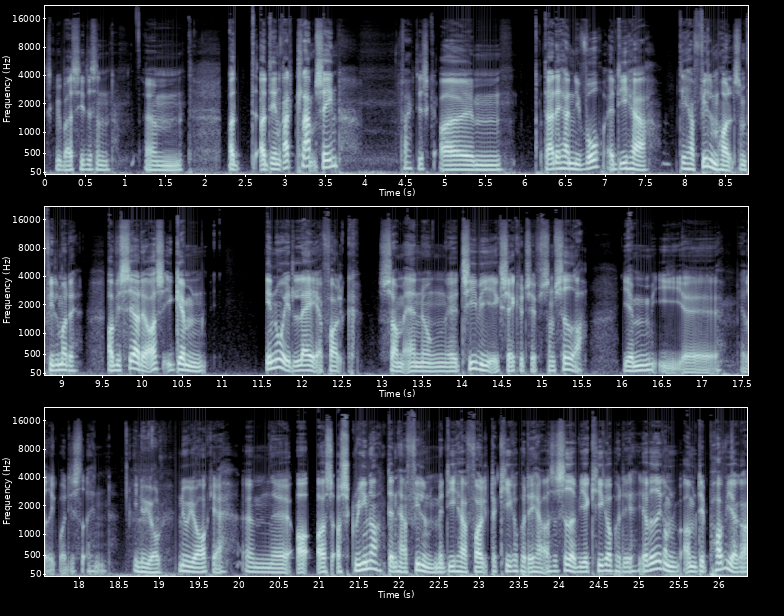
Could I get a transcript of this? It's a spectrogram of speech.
Skal vi bare sige det sådan. Øhm, og, og det er en ret klam scene, faktisk. Og øhm, der er det her niveau af de her, det her filmhold, som filmer det. Og vi ser det også igennem endnu et lag af folk, som er nogle øh, TV-executives, som sidder hjemme i, øh, jeg ved ikke, hvor de sidder henne. I New York. New York, ja. Øhm, øh, og, og, og screener den her film med de her folk, der kigger på det her, og så sidder vi og kigger på det. Jeg ved ikke, om, om det påvirker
